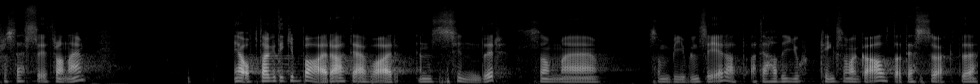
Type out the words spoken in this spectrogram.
prosess i Trondheim. Jeg oppdaget ikke bare at jeg var en synder, som, eh, som Bibelen sier. At, at, jeg hadde gjort ting som var galt, at jeg søkte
